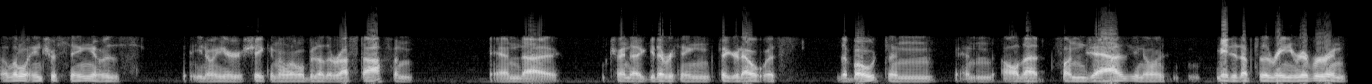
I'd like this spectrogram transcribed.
a little interesting. It was, you know, you're shaking a little bit of the rust off and and uh, trying to get everything figured out with the boat and and all that fun jazz. You know, made it up to the Rainy River and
